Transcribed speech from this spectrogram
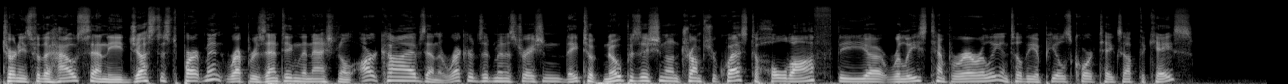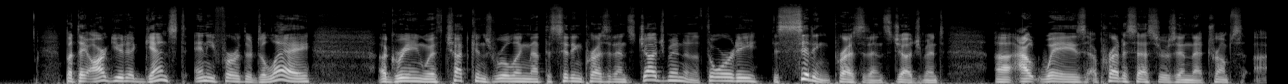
Attorneys for the House and the Justice Department, representing the National Archives and the Records Administration, they took no position on Trump's request to hold off the uh, release temporarily until the appeals court takes up the case. But they argued against any further delay, agreeing with Chutkan's ruling that the sitting president's judgment and authority, the sitting president's judgment, uh, outweighs a predecessor's in that Trump's uh,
